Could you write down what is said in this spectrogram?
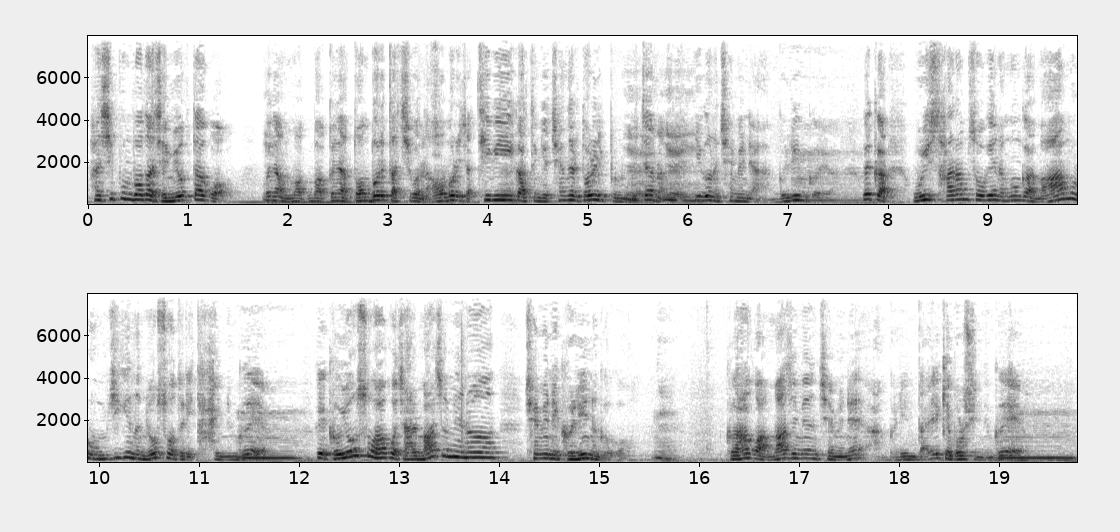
한 10분보다 재미없다고 그냥 막, 막 그냥 돈 버렸다 치고 예. 그렇죠. 나와버리자. TV 예. 같은 게 채널 돌릴 뿐 예, 있잖아. 예, 예. 이거는 최면이 안 걸린 음. 거예요. 그러니까 우리 사람 속에는 뭔가 마음을 움직이는 요소들이 다 있는 거예요. 음, 그그 요소하고 잘 맞으면은 최면이 걸리는 거고. 네. 그하고 안 맞으면 최면에 안 걸린다. 이렇게 볼 수 있는 거예요. 음,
